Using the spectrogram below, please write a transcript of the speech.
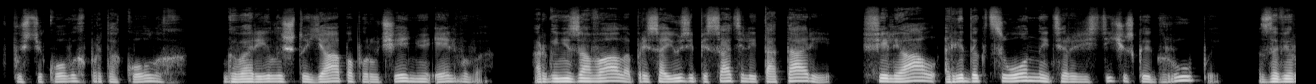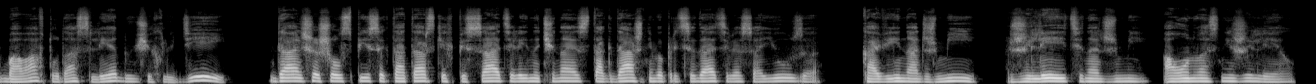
В пустяковых протоколах говорилось, что я по поручению Эльвова организовала при Союзе писателей Татарии филиал редакционной террористической группы, завербовав туда следующих людей. Дальше шел список татарских писателей, начиная с тогдашнего председателя Союза Кави наджми, жалеете наджми, а он вас не жалел.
